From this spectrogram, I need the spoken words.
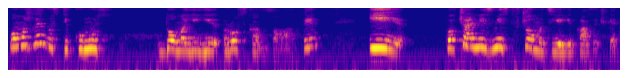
по можливості комусь вдома її розказати. І повчальний зміст в чому цієї казочки?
